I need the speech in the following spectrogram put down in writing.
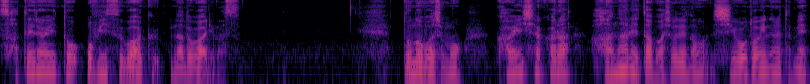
サテライトオフィスワークなどがあります。どの場所も会社から離れた場所での仕事になるため、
